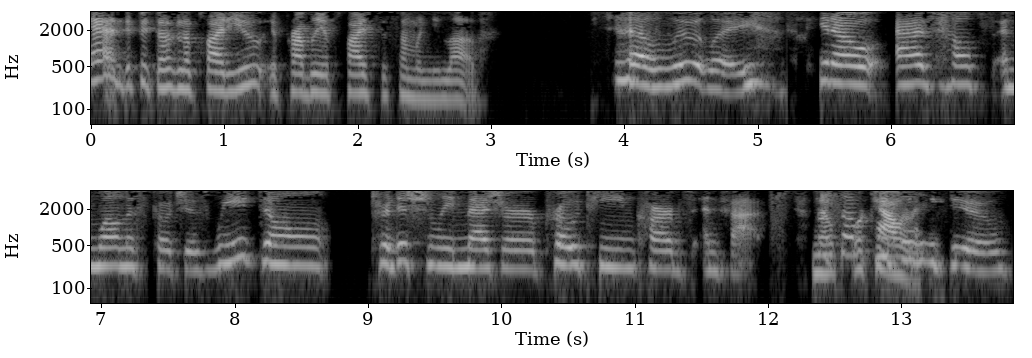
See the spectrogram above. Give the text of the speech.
And if it doesn't apply to you, it probably applies to someone you love. Absolutely. You know, as health and wellness coaches, we don't traditionally measure protein, carbs, and fats. For nope, some people calories. we do,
